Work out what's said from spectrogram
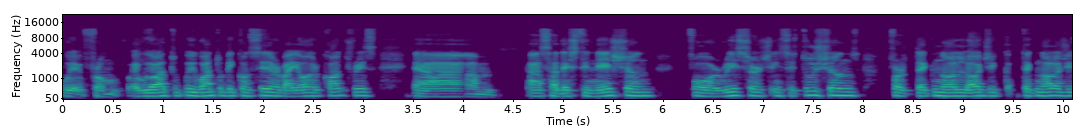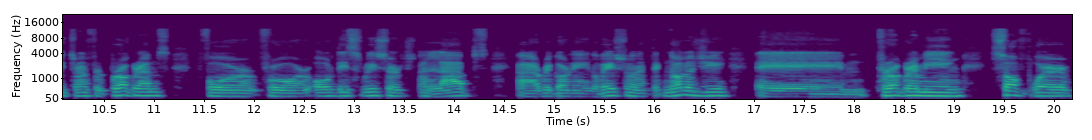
we, from we want to we want to be considered by other countries um, as a destination for research institutions, for technology technology transfer programs, for for all these research and labs uh, regarding innovation and technology, um, programming, software,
